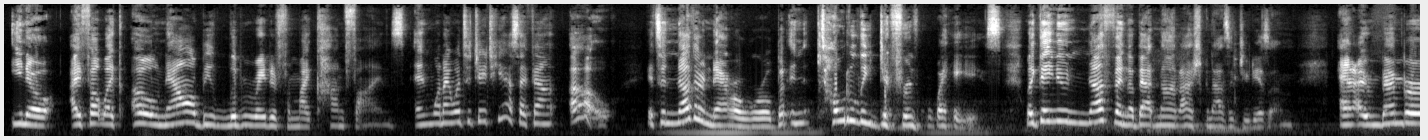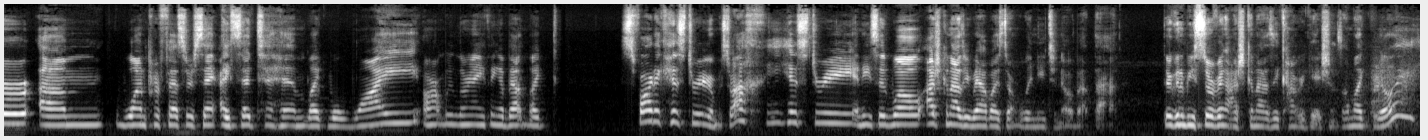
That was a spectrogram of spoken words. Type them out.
you know, I felt like, oh, now I'll be liberated from my confines. And when I went to JTS, I found, oh, it's another narrow world, but in totally different ways. Like they knew nothing about non Ashkenazic Judaism. And I remember um, one professor saying, I said to him, like, well, why aren't we learning anything about like Sephardic history or Mizrahi history? And he said, well, Ashkenazi rabbis don't really need to know about that. They're going to be serving Ashkenazi congregations. I'm like, really?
